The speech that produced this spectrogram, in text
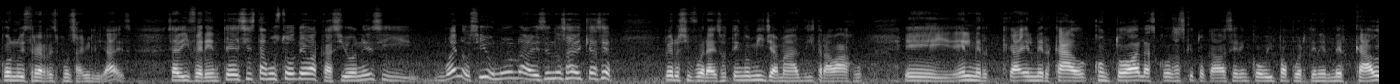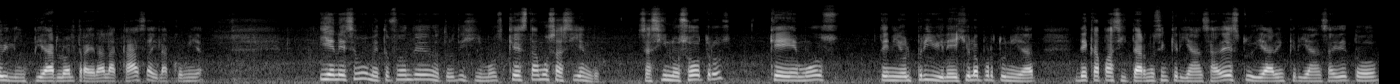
con nuestras responsabilidades. O sea, diferente es si estamos todos de vacaciones y bueno, sí, uno a veces no sabe qué hacer, pero si fuera eso tengo mis llamadas del trabajo, eh, el, el mercado, con todas las cosas que tocaba hacer en COVID para poder tener mercado y limpiarlo al traer a la casa y la comida. Y en ese momento fue donde nosotros dijimos, ¿qué estamos haciendo? O sea, si nosotros que hemos tenido el privilegio, la oportunidad de capacitarnos en crianza, de estudiar en crianza y de todo,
